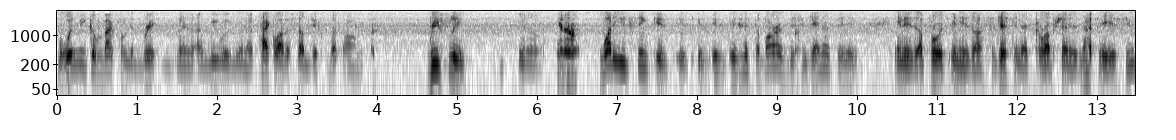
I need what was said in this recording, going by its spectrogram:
but when we come back from the break, when uh, we were going to tackle other subjects, but um, briefly, you know, you know, what do you think is is is, is Mr. Barr disingenuous in his in his approach in his uh, suggestion that corruption is not the issue,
